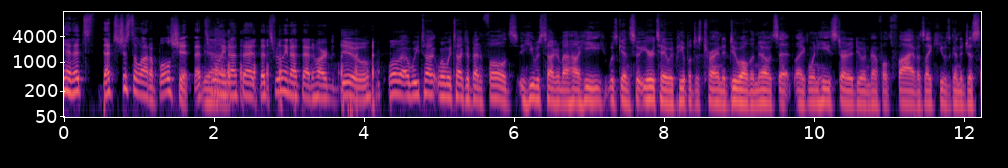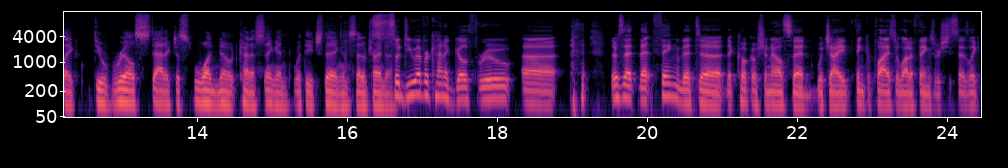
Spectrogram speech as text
yeah that's that's just a lot of bullshit that's Yeah. really not that that's really not that hard to do Well, we talked when we talked to Ben Folds. He was talking about how he was getting so irritated with people just trying to do all the notes that, like, when he started doing Ben Folds Five, it's like he was going to just like do real static, just one note kind of singing with each thing instead of trying to. So do you ever kind of go through? Uh, there's that that thing that uh, that Coco Chanel said, which I think applies to a lot of things, where she says like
